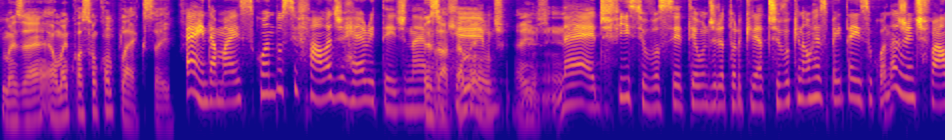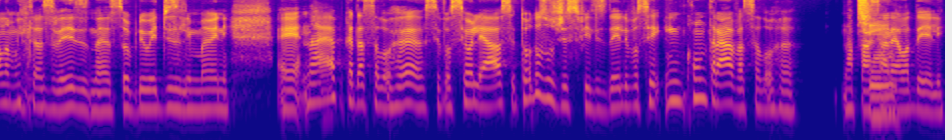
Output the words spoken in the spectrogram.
Mas é, é uma equação complexa aí. É, ainda mais quando se fala de heritage, né? Exatamente, Porque, é isso. Né, é difícil você ter um diretor criativo que não respeita isso. Quando a gente fala muitas vezes, né, sobre o Edi Slimani, é, na época da Saint se você olhasse todos os desfiles dele, você encontrava a Saint na passarela Sim. dele.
